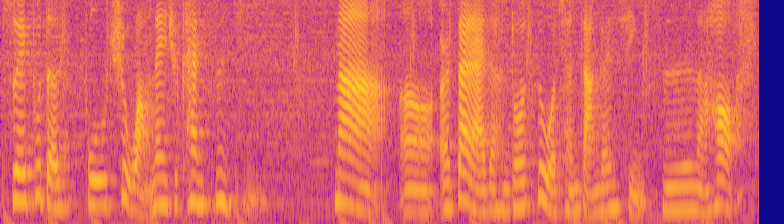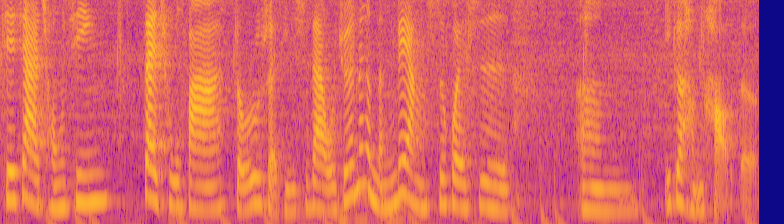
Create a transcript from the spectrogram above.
所以不得不去往内去看自己。那呃，而带来的很多自我成长跟醒思，然后接下来重新再出发，走入水平时代，我觉得那个能量是会是，嗯，一个很好的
